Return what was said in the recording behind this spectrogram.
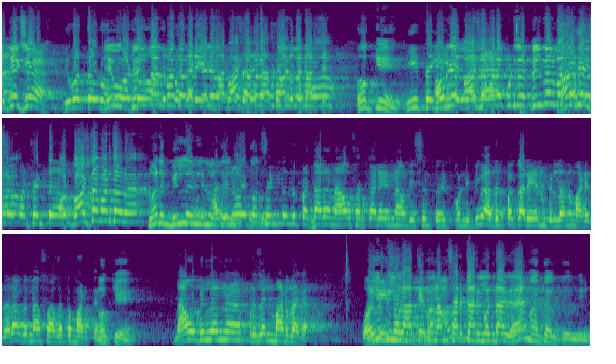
ಅಧ್ಯಕ್ಷ ಇವತ್ತು ಓಕೆ ಅವ್ರಿಗೆ ಬಿಲ್ ಭಾಷಣ ಮಾಡಕ್ ಬಿಟ್ಟಿದ್ರೆ ಬಿಲ್ ಮೇಲೆ ಪರ್ಸೆಂಟ್ ಅವ್ರು ಭಾಷಣ ಮಾಡ್ತಾವ್ರೆ. ನೋಡಿ ಬಿಲ್ ಹದಿನೇಳು ಪರ್ಸೆಂಟ್ ಪ್ರಕಾರ ನಾವು ಸರ್ಕಾರ ಏನ್ ನಾವು ಡಿಸಿಷನ್ ತೆಗೆದುಕೊಂಡಿದ್ದೀವಿ. ಅದ್ರ ಪ್ರಕಾರ ಏನು ಬಿಲ್ ಅನ್ನು ಮಾಡಿದಾರ ಅದನ್ನ ಸ್ವಾಗತ ಮಾಡ್ತೇನೆ. ಓಕೆ ನಾವು ಬಿಲ್ ಅನ್ನ ಪ್ರೆಸೆಂಟ್ ಮಾಡಿದಾಗ ಒಳ ಮೀಸಲಾತಿಯನ್ನು ನಮ್ಮ ಸರ್ಕಾರ ಕೊಟ್ಟಾಗ ಮಾತಾಡ್ತೀವಿ ನೀವು?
